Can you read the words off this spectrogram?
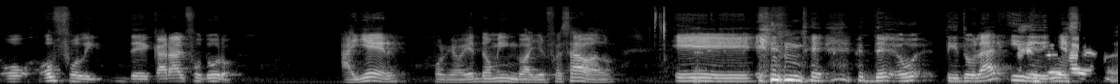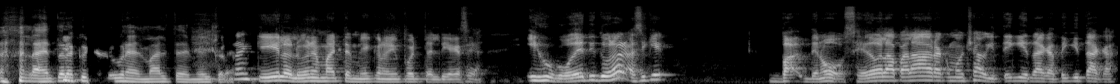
o hopefully, de cara al futuro. Ayer, porque hoy es domingo, ayer fue sábado, eh, de, titular y de 10. La gente lo escucha el lunes, el martes, el miércoles. Tranquilo, lunes, martes, miércoles, no importa el día que sea. Y jugó de titular, así que de nuevo, cedo la palabra como Xavi, tiki taka, tiki taka.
